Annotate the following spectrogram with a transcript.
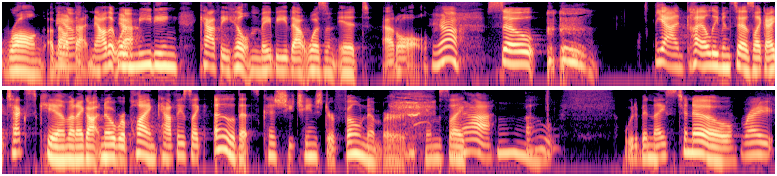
wrong about Yeah. that. Now that we're meeting Kathy Hilton, maybe that wasn't it at all. Yeah, So, yeah, and Kyle even says, like, I text Kim and I got no reply. And Kathy's like, oh, that's because she changed her phone number. And Kim's like, yeah. "Hmm, Oh. would have been nice to know. Right.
